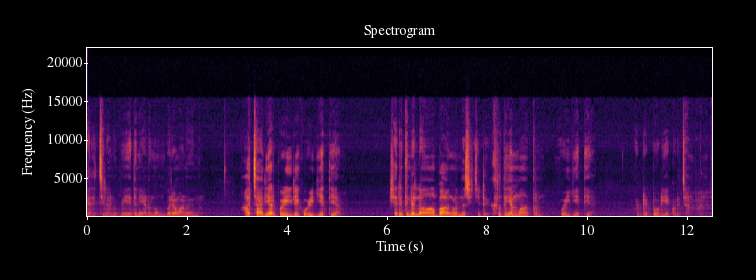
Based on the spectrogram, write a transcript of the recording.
കരച്ചിലാണ് വേദനയാണ് നൊമ്പരമാണ് എന്ന്. ആ ചാലിയാർ പുഴയിലേക്ക് ഒഴുകിയെത്തിയ ശരീരത്തിന്റെ എല്ലാ ഭാഗങ്ങളും നശിച്ചിട്ട് ഹൃദയം മാത്രം ഒഴുകിയെത്തിയ ഒരു ഡെഡ് ബോഡിയെക്കുറിച്ചാണ് പറഞ്ഞത്.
